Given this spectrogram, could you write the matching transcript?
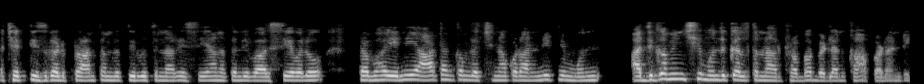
ఛత్తీస్గఢ్ ప్రాంతంలో తిరుగుతున్నారు. ఏసీయా నా తండ్రి వారి సేవలో ప్రభ ఎన్ని ఆటంకంలు వచ్చినా కూడా అన్నిటిని అధిగమించి ముందుకెళ్తున్నారు. ప్రభ బిడ్డలను కాపాడండి.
